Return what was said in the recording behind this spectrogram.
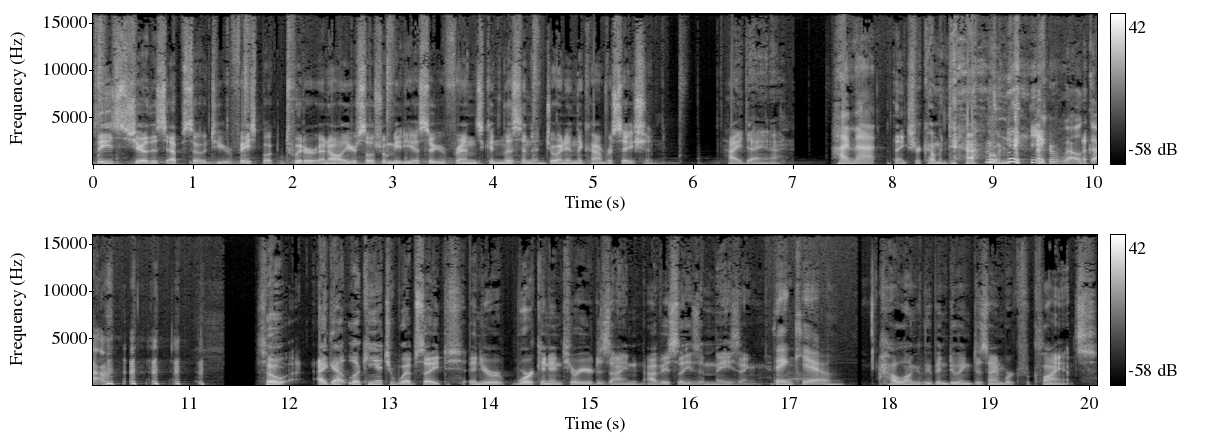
Please share this episode to your Facebook, Twitter, and all your social media so your friends can listen and join in the conversation. Hi, Diana. Hi, Matt. Thanks for coming down. You're welcome. so, I got looking at your website, and your work in interior design obviously is amazing. Thank you. Uh, how long have you been doing design work for clients?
